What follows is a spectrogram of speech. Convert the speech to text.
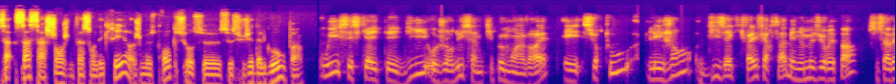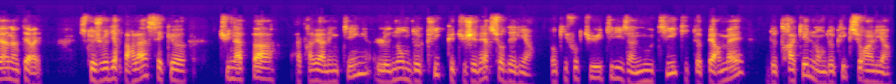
Ça, ça, ça change une façon d'écrire? Je me trompe sur ce, ce sujet d'algo ou pas? Oui, c'est ce qui a été dit. Aujourd'hui, c'est un petit peu moins vrai. Et surtout, les gens disaient qu'il fallait faire ça, mais ne mesuraient pas si ça avait un intérêt. Ce que je veux dire par là, c'est que tu n'as pas, à travers LinkedIn, le nombre de clics que tu génères sur des liens. Donc, il faut que tu utilises un outil qui te permet de traquer le nombre de clics sur un lien.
